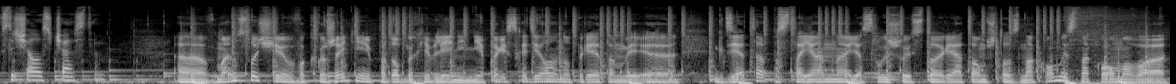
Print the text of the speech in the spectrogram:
встречалось часто. Э, в моем случае в окружении подобных явлений не происходило, но при этом э, где-то постоянно я слышу истории о том, что знакомый знакомого,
